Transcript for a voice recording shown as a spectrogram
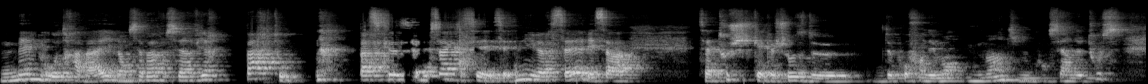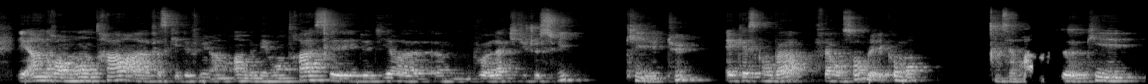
même au travail. Donc ça va vous servir partout, parce que c'est pour ça que c'est universel et ça ça touche quelque chose de, de, profondément humain qui nous concerne tous. Et un grand mantra, enfin ce qui est devenu un, de mes mantras, c'est de dire euh, euh, voilà qui je suis, qui es-tu, et qu'est-ce qu'on va faire ensemble et comment. C'est vraiment qui est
